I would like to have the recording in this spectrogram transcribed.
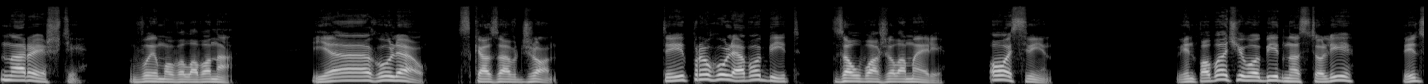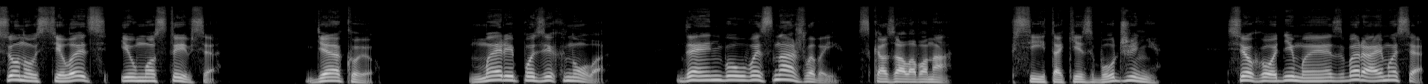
Нарешті, вимовила вона. Я гуляв, сказав Джон. Ти прогуляв обід, зауважила Мері. Ось він. Він побачив обід на столі, підсунув стілець і вмостився. Дякую. Мері позіхнула. День був виснажливий, сказала вона. Всі такі збуджені. Сьогодні ми збираємося.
